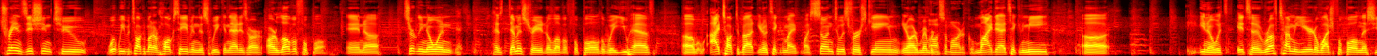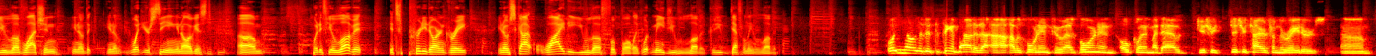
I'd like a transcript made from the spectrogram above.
transition to what we've been talking about at Hawks Haven this week, and that is our, our love of football. And uh, certainly no one has demonstrated a love of football the way you have. Uh, I talked about, you know, taking my, my son to his first game. You know, I remember Awesome article. my dad taking me. Uh, you know, it's it's a rough time of year to watch football unless you love watching. You know, the you know what you're seeing in August. Um, but if you love it, it's pretty darn great. You know, Scot, why do you love football? Like, what made you love it? Because you definitely love it. Well, you know, the, the thing about it, I, I was born into. I was born in Oakland. My dad just re, just retired from the Raiders. Um,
